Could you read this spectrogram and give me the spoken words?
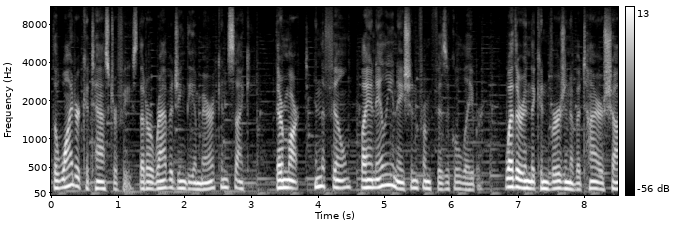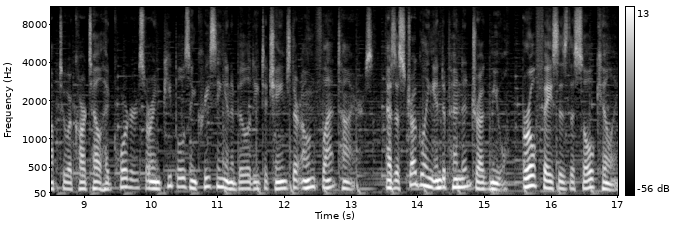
the wider catastrophes that are ravaging the American psyche. They're marked, in the film, by an alienation from physical labor, whether in the conversion of a tire shop to a cartel headquarters or in people's increasing inability to change their own flat tires. As a struggling independent drug mule, Earl faces the soul killing,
